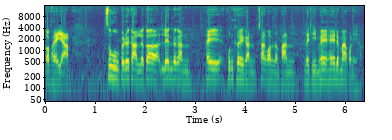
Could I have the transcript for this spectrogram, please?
ก็พยายามสู้ไปด้วยกัน แล้วก็เล่นด้วยกันให้คุ้นเคยกันสร้างความสัมพันธ์ในทีมให้ให้ได้มากกว่านี้ครับ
